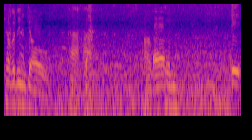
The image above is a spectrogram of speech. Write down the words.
covered in gold. Uh-huh. Um, it,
